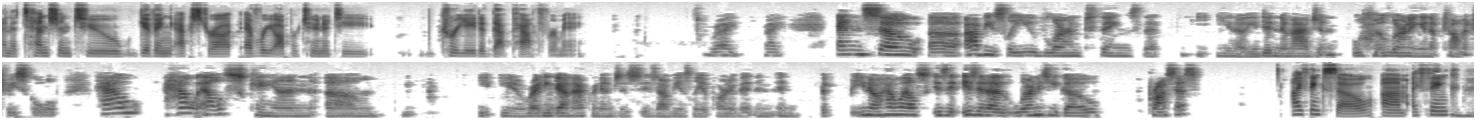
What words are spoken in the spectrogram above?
and attention to giving extra every opportunity created that path for me. Right, right. And so, uh, obviously, you've learned things that you know you didn't imagine learning in optometry school. How how else can um, you, you, know writing down acronyms is, is obviously a part of it, and and but, but you know how else is it is it a learn as you go process? I think so. Um, I think. Mm-hmm.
